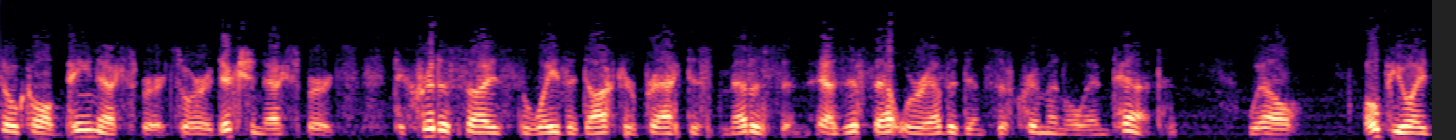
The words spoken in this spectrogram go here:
so-called pain experts or addiction experts to criticize the way the doctor practiced medicine as if that were evidence of criminal intent. Well, opioids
